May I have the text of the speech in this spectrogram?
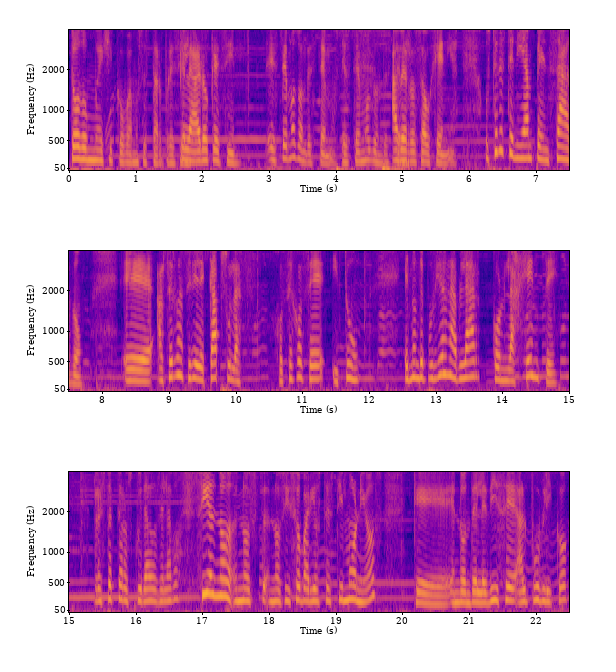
todo México vamos a estar presentes. Claro que sí. Estemos donde estemos. Estemos donde estemos. A ver, Rosa Eugenia, ustedes tenían pensado eh, hacer una serie de cápsulas, José José y tú, en donde pudieran hablar con la gente respecto a los cuidados de la voz. Sí, él no, nos, nos hizo varios testimonios que en donde le dice al público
